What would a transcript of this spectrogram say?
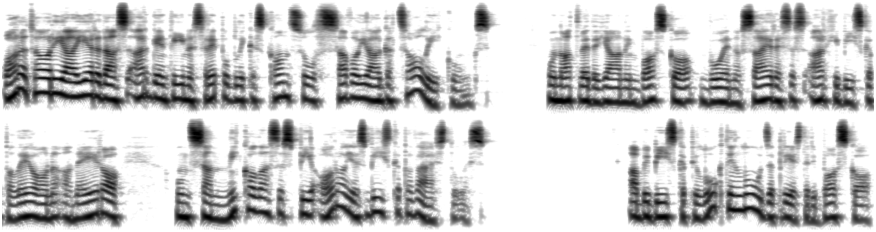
oratorijā ieradās Argentīnas republikas konsuls Savojā Gacolīkungs un atveda Jānim Bosko Buenos Aireses arhibīskapa Leona Aneiro un San Nikolasas pie Orojas bīskapa vēstules. Abi bīskapi lūgtin lūdza priesteri Bosko,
